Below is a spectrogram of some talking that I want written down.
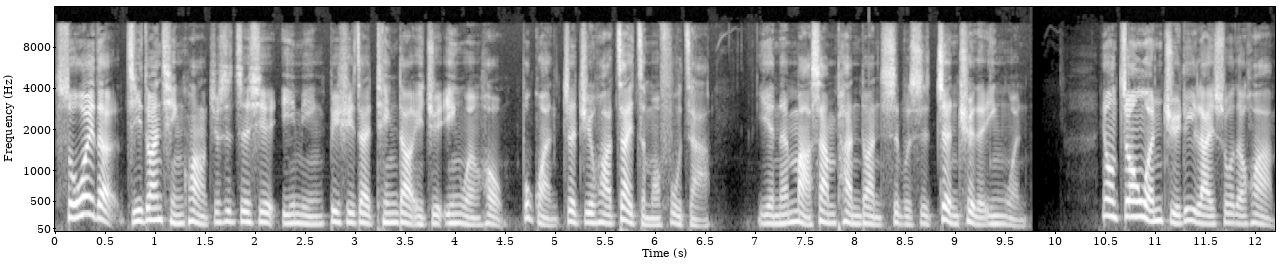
所谓的极端情况，就是这些移民必须在听到一句英文后，不管这句话再怎么复杂，也能马上判断是不是正确的英文。用中文举例来说的话，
